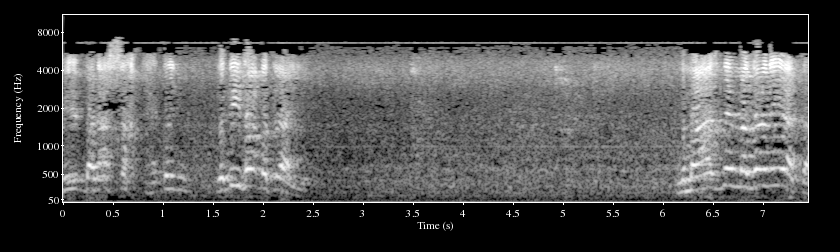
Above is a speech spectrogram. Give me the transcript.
دل بڑا سخت ہے، کوئی وظیفہ بتلائیے۔ نماز میں مزہ نہیں آتا۔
